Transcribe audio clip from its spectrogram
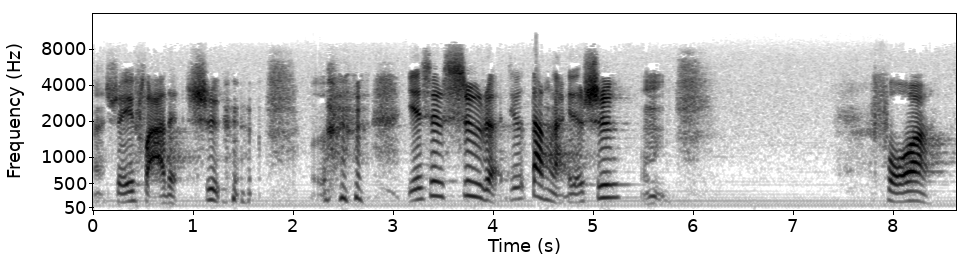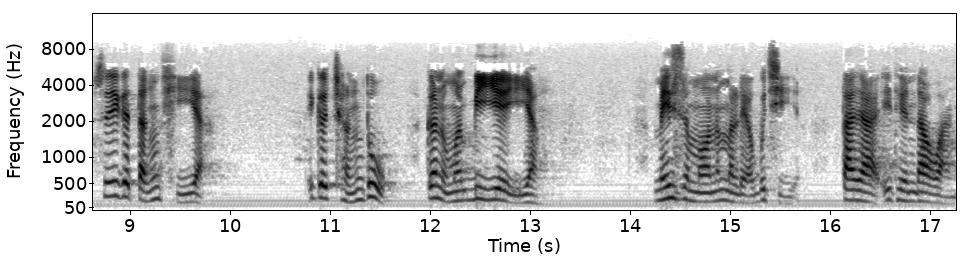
啊，水法的师，也是师的，就是当来的师，嗯。佛啊。是一个等级呀，一个程度，跟我们毕业一样，没什么那么了不起。大家一天到晚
